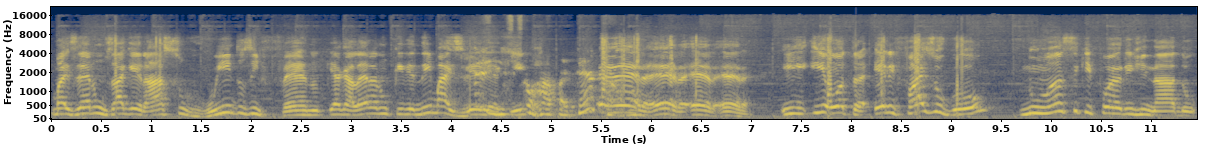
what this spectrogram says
mas era um zagueiraço ruim dos infernos, que a galera não queria nem mais ver ele aqui. Isso, rapaz, era, era, era, era. E, e outra, ele faz o gol num lance que foi originado,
